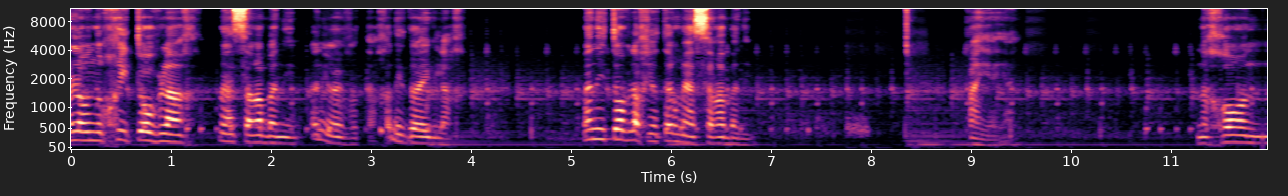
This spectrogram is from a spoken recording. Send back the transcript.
הלא נוחי טוב לך מעשרה בנים. אני אוהב אותך, אני דואג לך. ואני טוב לך יותר מעשרה בנים. איי איי איי. נכון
